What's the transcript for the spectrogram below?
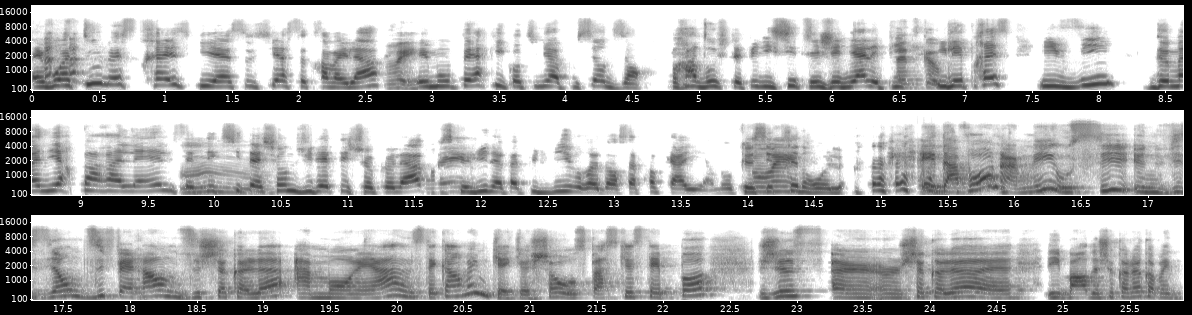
elle voit tout le stress qui est associé à ce travail-là et mon père qui continue à pousser en disant bravo je te félicite c'est génial et puis il est presque il vit de manière parallèle cette mmh. excitation de Juliette et chocolat parce que lui n'a pas pu le vivre dans sa propre carrière. Donc euh, c'est très drôle. et d'avoir amené aussi une vision différente du chocolat à Montréal, c'était quand même quelque chose parce que c'était pas juste un, chocolat, euh, des barres de chocolat comme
